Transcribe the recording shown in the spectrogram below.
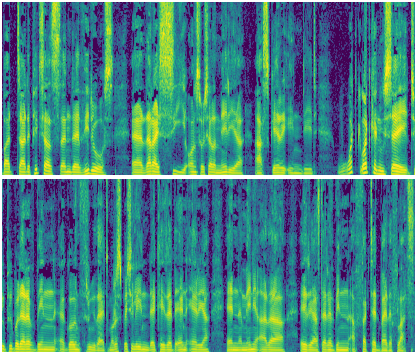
but uh, the pictures and the videos uh, that I see on social media are scary indeed. What what can you say to people that have been uh, going through that, more especially in the KZN area and many other areas that have been affected by the floods?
